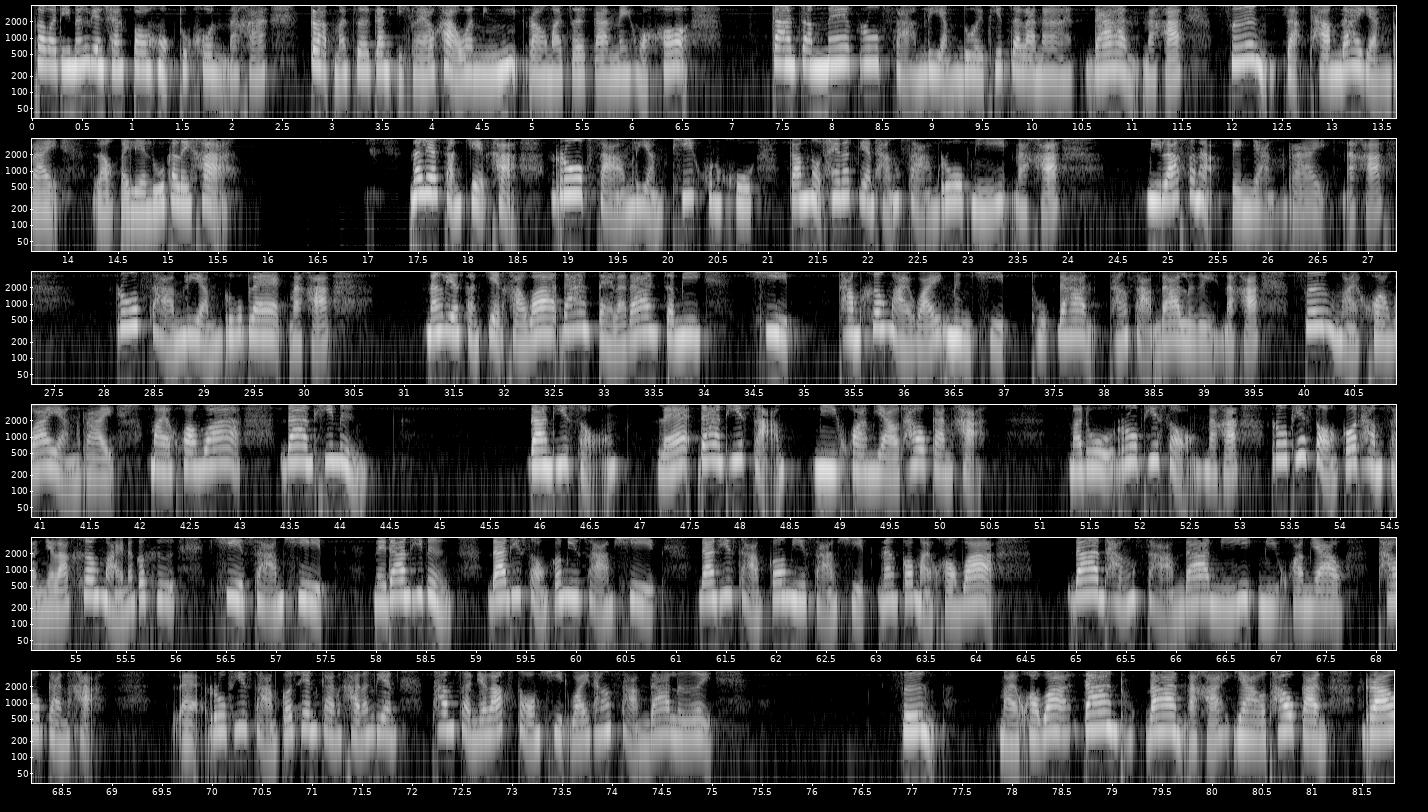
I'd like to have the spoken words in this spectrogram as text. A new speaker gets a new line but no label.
สวัสดีนักเรียนชั้นป .6 ทุกคนนะคะ กลับมาเจอกันอีกแล้วค่ะ วันนี้เรามาเจอกันในหัวข้อ การจำแนกรูปสามเหลี่ยมโดยพิจารณาด้านนะคะ ซึ่งจะทำได้อย่างไร เราไปเรียนรู้กันเลยค่ะ นักเรียนสังเกตค่ะ รูปสามเหลี่ยมที่คุณครูกำหนดให้นักเรียนทั้ง 3 รูปนี้นะคะ มีลักษณะเป็นอย่างไรนะคะ รูปสามเหลี่ยมรูปแรกนะคะ นักเรียนสังเกตค่ะว่าด้านแต่ละด้านจะมีขีดทำเครื่องหมายไว้ 1 ขีดทุกด้านทั้ง 3 ด้านเลยนะคะ ซึ่งหมายความว่าอย่างไร หมายความว่าด้านที่ 1 ด้านที่ 2 และด้านที่ 3 มีความยาวเท่ากันค่ะ มาดูรูปที่ 2 นะคะ รูปที่ 2 ก็ทำสัญลักษณ์เครื่องหมายนั่นก็คือ ขีด 3 ขีด ในด้านที่ 1 ด้านที่ 2 ก็มี 3 ขีด ด้านที่ 3 ก็มี 3 ขีด นั่นก็หมายความว่า ด้านทั้ง 3 ด้านนี้มีความยาวเท่ากันค่ะ และรูปที่ 3 ก็เช่นกันค่ะนักเรียนทำสัญลักษณ์ 2 ขีดไว้ทั้ง 3 ด้านเลย ซึ่งหมายความว่าด้านทุกด้านนะคะ ยาวเท่ากัน เรา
